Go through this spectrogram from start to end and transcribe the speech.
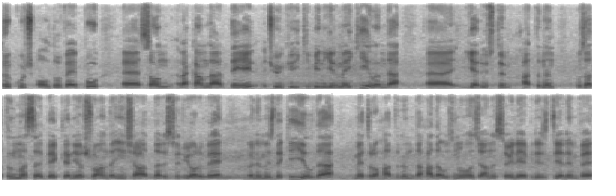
43 oldu ve bu e, son rakamlar değil çünkü 2022 yılında e, yerüstü hattının uzatılması bekleniyor. Şu anda inşaatları sürüyor ve önümüzdeki yılda metro hattının daha da uzun olacağını söyleyebiliriz diyelim ve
